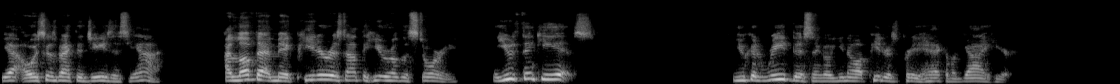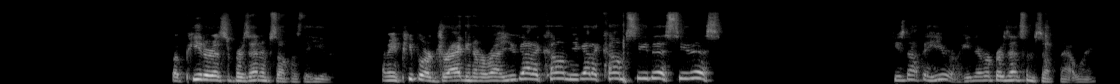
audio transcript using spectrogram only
Yeah, always goes back to Jesus. Yeah. I love that, Mick. Peter is not the hero of the story. You'd think he is. You could read this and go, you know what, Peter's pretty heck of a guy here. But Peter doesn't present himself as the hero. I mean, people are dragging him around. You got to come. You got to come. See this. See this. He's not the hero. He never presents himself that way.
